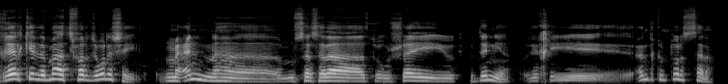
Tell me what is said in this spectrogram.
غير كذا ما اتفرج ولا شيء مع انها مسلسلات وشيء ودنيا. يا أخي عندكم طول السنة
